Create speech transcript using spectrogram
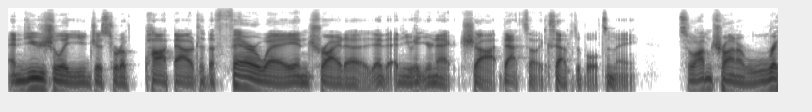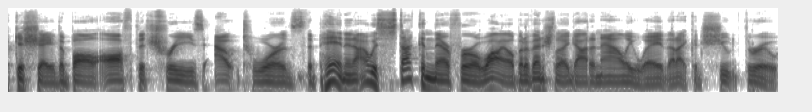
And usually you just sort of pop out to the fairway and try to, and, and you hit your next shot. That's unacceptable to me. So I'm trying to ricochet the ball off the trees out towards the pin. And I was stuck in there for a while, but eventually I got an alleyway that I could shoot through.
